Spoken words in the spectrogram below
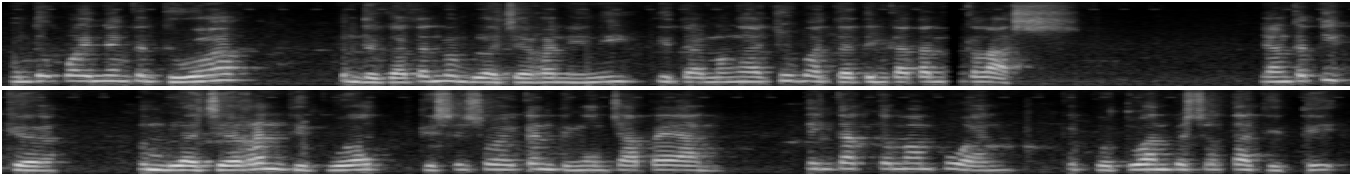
Untuk poin yang kedua, pendekatan pembelajaran ini tidak mengacu pada tingkatan kelas. Yang ketiga, pembelajaran dibuat disesuaikan dengan capaian, tingkat kemampuan, kebutuhan peserta didik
